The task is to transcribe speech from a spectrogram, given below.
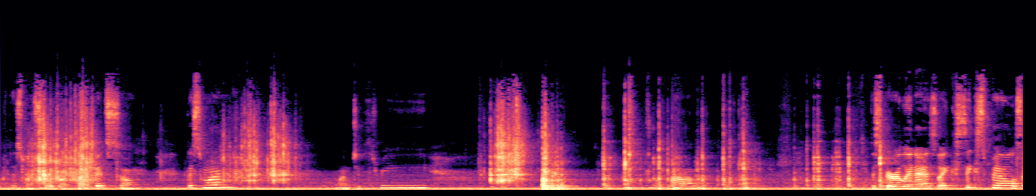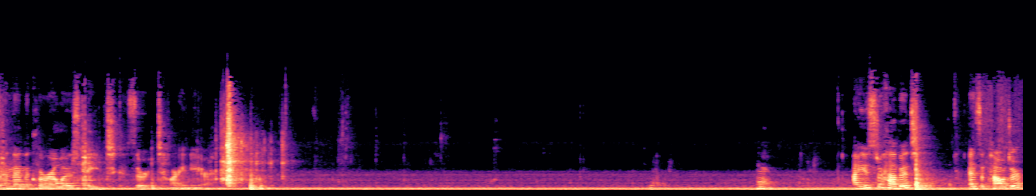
Oh, this one still got quite a bit, so this one, one, two, three, spirulina is like six pills and then the chlorella is eight because they're tinier. Mm. I used to have it as a powder,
